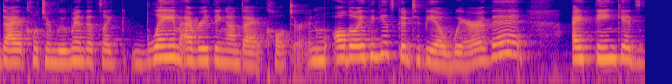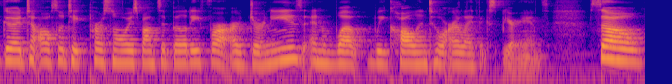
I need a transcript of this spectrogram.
diet culture movement that's like blame everything on diet culture. And although I think it's good to be aware of it, I think it's good to also take personal responsibility for our journeys and what we call into our life experience. So,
